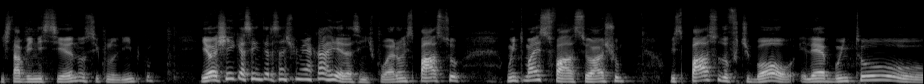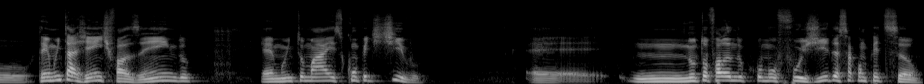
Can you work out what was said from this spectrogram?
Estava iniciando o ciclo olímpico. E eu achei que ia ser interessante para minha carreira, assim, tipo, era um espaço muito mais fácil. Eu acho o espaço do futebol, ele é muito. Tem muita gente fazendo, é muito mais competitivo. É, Não estou falando como fugir dessa competição,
